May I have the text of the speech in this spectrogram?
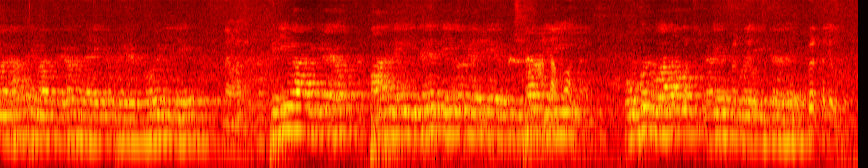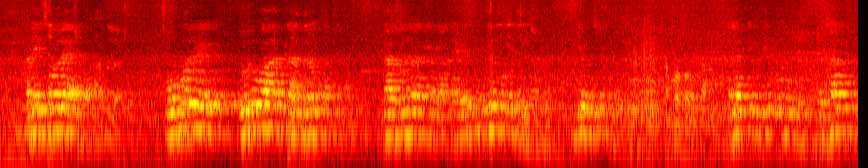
மகாபரிவா கிரகம் நடைபெறுகிற கோவிலிலே பிரிவா விக்கிரகம் பார்வை இதர தெய்வங்களுக்கு புஷ்பாஞ்சலி ஒவ்வொரு வாரமும் நடைபெற்றுக் கொண்டிருக்கிறது. அதே போல ஒவ்வொரு குருவாரத்திலும் நான் சொல்றேன் அந்த இங்கே தெரியும் இங்கே எல்லாத்தையும்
